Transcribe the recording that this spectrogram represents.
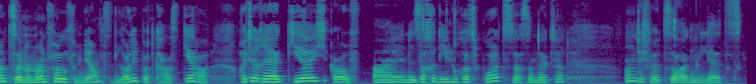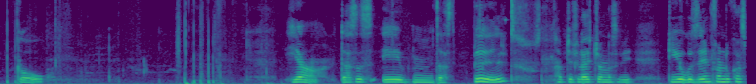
Hallo zu einer neuen Folge von Leons Lolly Podcast. Ja, heute reagiere ich auf eine Sache, die Lukas Sportstars entdeckt hat. Und ich würde sagen, let's go. Ja, das ist eben das Bild. Habt ihr vielleicht schon das Video gesehen von Lukas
